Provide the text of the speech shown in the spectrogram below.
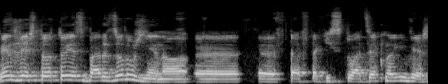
Więc wiesz, to, to jest bardzo różnie no, e, e, w, te, w takich sytuacjach. No i wiesz,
